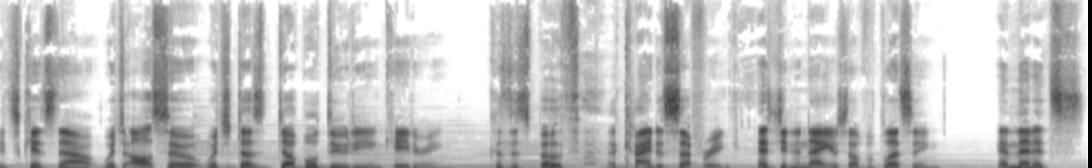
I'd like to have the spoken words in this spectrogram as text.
It's kids now, which also which does double duty in catering because it's both a kind of suffering as you deny yourself a blessing, and then it's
